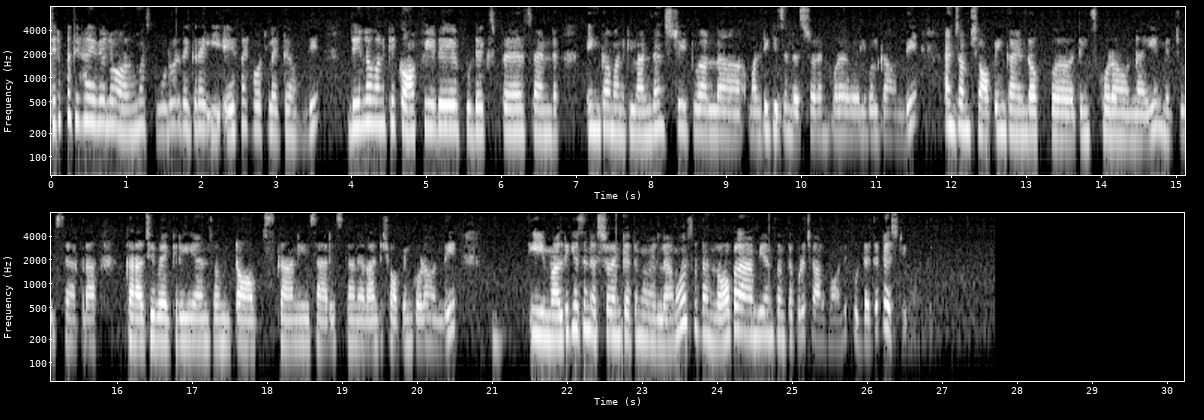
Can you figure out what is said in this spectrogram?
తిరుపతి హైవేలో ఆల్మోస్ట్ గూడూరు దగ్గర ఈ ఏ ఫైవ్ హోటల్ అయితే ఉంది. దీనిలో మనకి coffee day food express and ఇంకా మనకి లండన్ స్ట్రీట్ వాళ్ళ మల్టీ కిచెన్ రెస్టారెంట్ కూడా అవైలబుల్గా ఉంది. And some shopping kind of things కూడా ఉన్నాయి. మీరు చూస్తే అక్కడ Karachi bakery and some tops కానీ శారీస్ కానీ అలాంటి షాపింగ్ కూడా ఉంది. ఈ మల్టీ కిచెన్ రెస్టారెంట్కి అయితే మేము వెళ్ళాము. సో దాని లోపల అంబియన్స్ అంతా కూడా చాలా బాగుంది. ఫుడ్ అయితే టేస్టీగా ఉంది.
